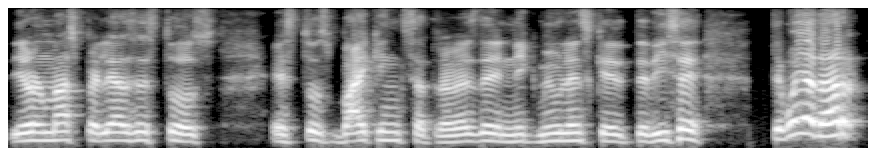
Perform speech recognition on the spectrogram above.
dieron más peleas estos, estos Vikings a través de Nick Mullens que te dice, te voy a dar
